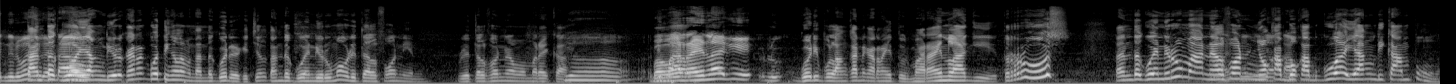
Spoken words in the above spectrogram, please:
di rumah tante gue yang di karena gue tinggal sama tante gue dari kecil tante gue yang di rumah udah teleponin udah teleponin sama mereka Ya, Bahwa- dimarahin lagi. gue dipulangkan karena itu marahin lagi terus tante gue yang di rumah nelpon nyokap. bokap gue yang di kampung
